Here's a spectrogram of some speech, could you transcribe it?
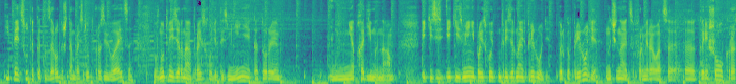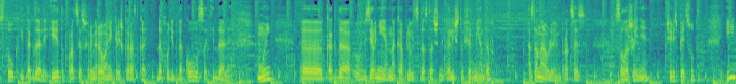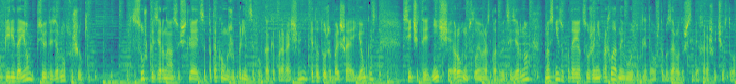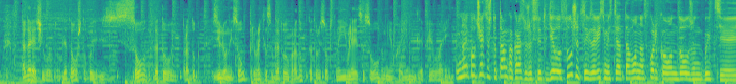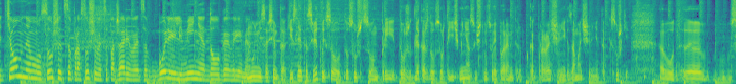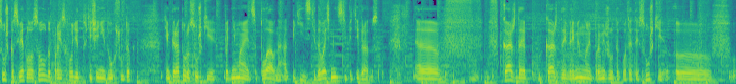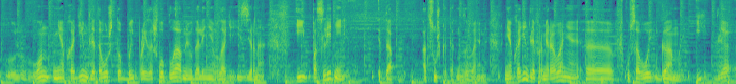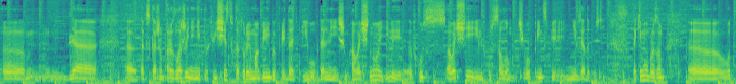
И пять суток этот зародыш там растет, развивается. Внутри зерна происходят изменения, которые необходимы нам. Эти, эти изменения происходят внутри зерна и в природе. Только в природе начинается формироваться э, корешок, росток и так далее. И этот процесс формирования корешка ростка доходит до колоса и далее. Мы, э, когда в зерне накапливается достаточное количество ферментов, останавливаем процесс соложения через 5 суток и передаем все это зерно в сушилки. Сушка зерна осуществляется по такому же принципу, как и проращивание. Это тоже большая емкость, сетчатое днище, ровным слоем раскладывается зерно, но снизу подается уже не прохладный воздух для того, чтобы зародыш себя хорошо чувствовал, а горячий воздух для того, чтобы солод, готовый продукт, зеленый солод превратился в готовый продукт, который, собственно, и является солодом, необходимым для пивоварения. Ну и получается, что там как раз уже все это дело сушится, и в зависимости от того, насколько он должен быть э, темным, сушится, просушивается, поджаривается более или менее долгое время. Ну, не совсем так. Если это светлый солод, то сушится он при тоже для каждого сорта ячменя существуют свои параметры, как проращивание, замачивание, так и сушки. Вот. Э, сушка светлого солода происходит в течение двух суток. Температура сушки поднимается плавно от 50 до 85 градусов. Э, в каждое, каждый временной промежуток вот этой сушки э, он необходим для того, чтобы произошло плавное удаление влаги из зерна. И последний этап отсушка так называемая, необходим для формирования э, вкусовой гаммы и для, э, для э, так скажем, разложения некоторых веществ, которые могли бы придать пиву в дальнейшем овощной или вкус овощей или вкус соломы, чего, в принципе, нельзя допустить. Таким образом, э, вот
